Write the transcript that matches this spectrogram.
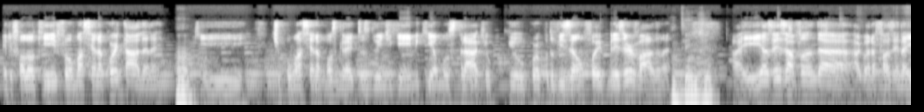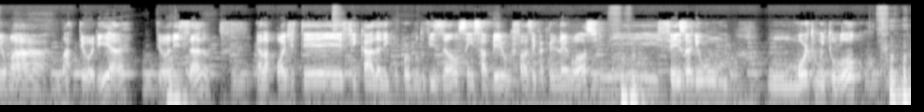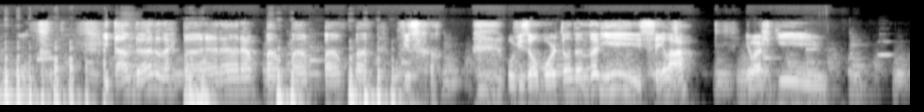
Ele falou que foi uma cena cortada, né? Ah. Que, tipo, uma cena pós-créditos do Endgame que ia mostrar que o, que o corpo do Visão foi preservado, né? Entendi. Aí, às vezes, a Wanda, agora fazendo aí uma, uma teoria, né? Teorizando, ela pode ter ficado ali com o corpo do Visão sem saber o que fazer com aquele negócio e fez ali um, um morto muito louco. e tá andando, né? O Visão, o Visão morto andando ali, sei lá. Eu acho que.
